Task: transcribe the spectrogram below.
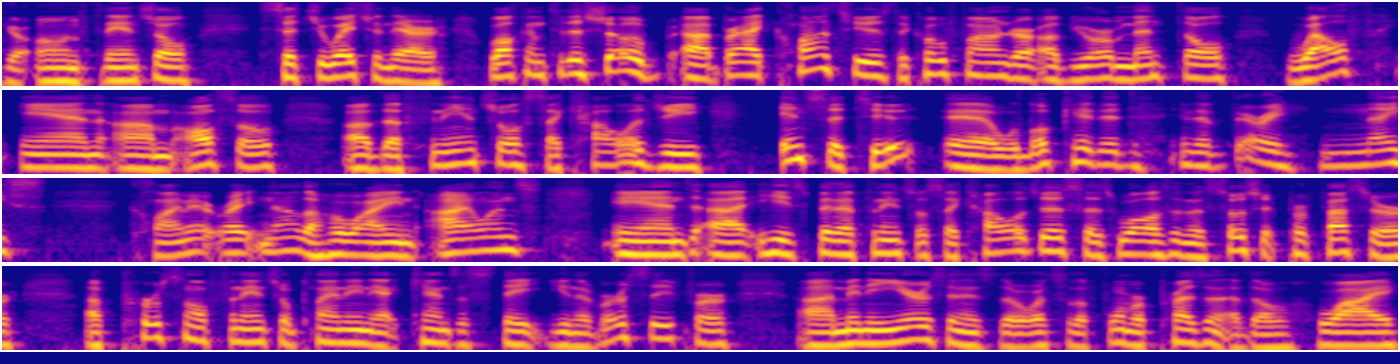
your own financial situation there. Welcome to the show, uh, Brad Klontz, who is the co-founder of Your Mental Wealth and um, also of the Financial Psychology Institute, uh, located in a very nice climate right now, the Hawaiian Islands. And uh, he's been a financial psychologist as well as an associate professor of personal financial planning at Kansas State University for uh, many years and is the, also the former president of the Hawaii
